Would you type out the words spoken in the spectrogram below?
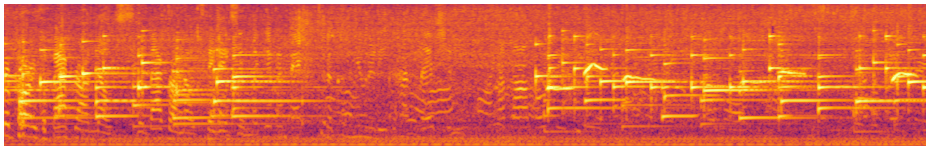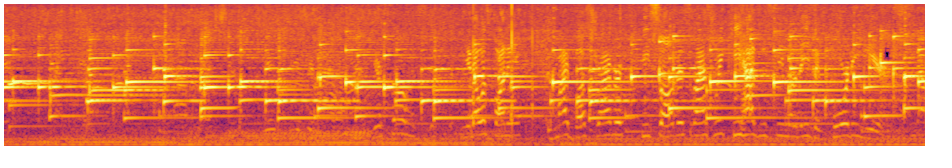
Favorite part is the background notes. The background notes. Take listen. Giving back to the community. God bless you. My mom always You're. You know what's funny? Is my bus driver, he saw this last week. He hasn't seen one of these in 40 years. No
